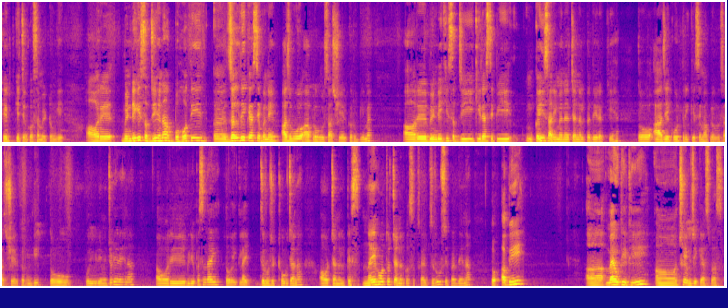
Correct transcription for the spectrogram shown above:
फिर किचन को समेटूँगी। और भिंडी की सब्ज़ी है ना, बहुत ही जल्दी कैसे बने, आज वो आप लोगों के साथ शेयर करूँगी मैं। और भिंडी की सब्ज़ी की रेसिपी, कई सारी मैंने चैनल पर दे रखी है। तो आज एक और तरीके से मैं आप लोगों के साथ शेयर करूँगी। तो पूरी वीडियो में जुड़े रहना। और ये वीडियो पसंद आई तो एक लाइक ज़रूर से ठोक जाना। और चैनल पे नए हो तो चैनल को सब्सक्राइब ज़रूर से कर देना। तो अभी आ, मैं उठी थी छः बजे के आसपास।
